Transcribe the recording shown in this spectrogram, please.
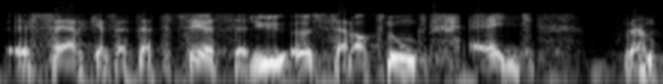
eh, szerkezetet célszerű összeraknunk egy nem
